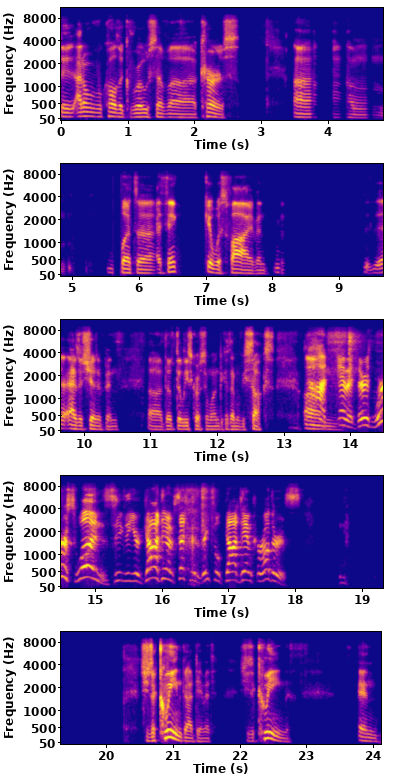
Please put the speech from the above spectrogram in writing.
the I don't recall the gross of uh curse. Um, but uh, I think it was five, and as it should have been, uh, the, the least grossing one because that movie sucks. God Um, damn it! There's worse ones. Your goddamn obsession with Rachel goddamn Carruthers. she's a queen, goddamn it, she's a queen, and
